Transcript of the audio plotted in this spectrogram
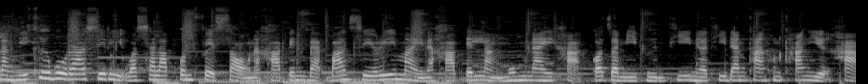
หลังนี้คือบูราสิริวัชรพลเฟส2นะคะ เป็นแบบบ้านซีรีส์ใหม่นะคะ เป็นหลังมุมในค่ะ ก็จะมีพื้นที่เนื้อที่ด้านข้างค่อนข้างเยอะค่ะ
